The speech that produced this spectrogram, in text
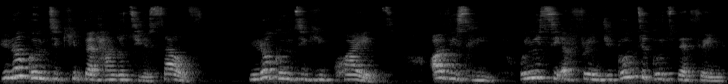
you're not going to keep that hunger to yourself. You're not going to keep quiet. Obviously, when you see a friend, you're going to go to that friend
